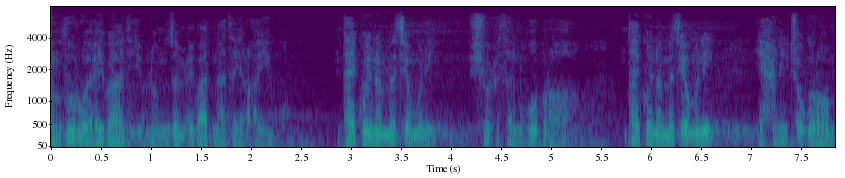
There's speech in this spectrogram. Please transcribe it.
እንዙሩ ዒባዲ ይብሎም እዞም ዒባድ ናተይ ረኣይዎም እንታይ ኮይኖም መጽኦምኒ ሹዕተን ጉብራ እንታይ ኮይኖም መጽኦምኒ ያኒ ጨጉሮም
